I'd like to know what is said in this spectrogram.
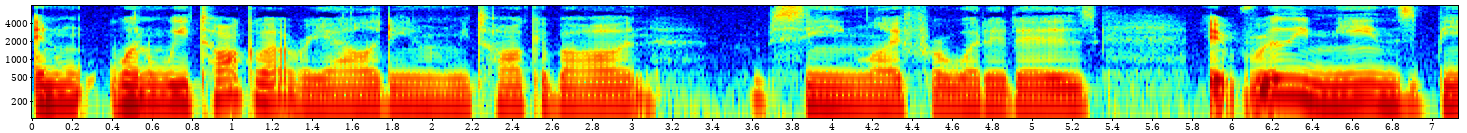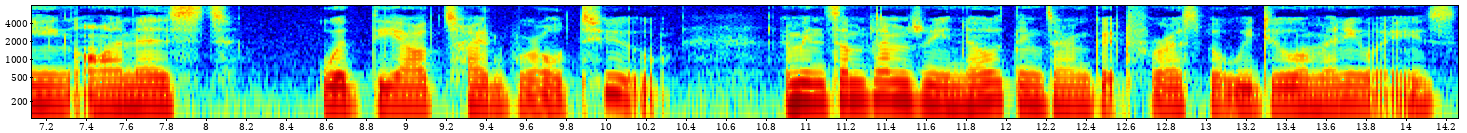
And when we talk about reality, when we talk about seeing life for what it is, it really means being honest with the outside world too. I mean, sometimes we know things aren't good for us, but we do them anyways.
